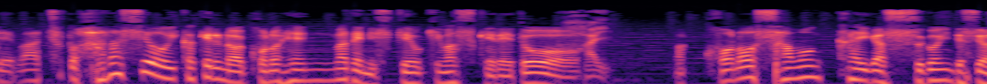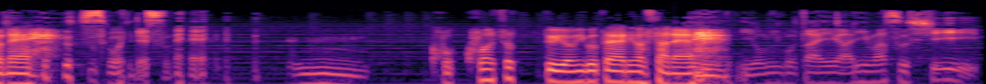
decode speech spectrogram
で、まあ、ちょっと話を追いかけるのはこの辺までにしておきますけれど、はい。まあ、この査問会がすごいんですよね。すごいですね。うん。ここはちょっと読み応えありましたね。読み応えありますし、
